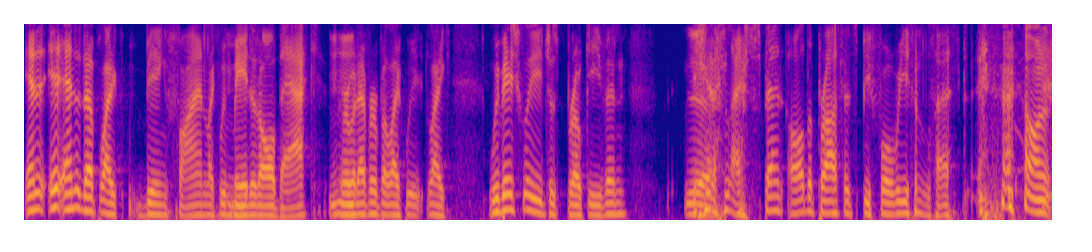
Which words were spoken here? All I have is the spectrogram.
and it, it ended up like being fine. Like we Mhm. made it all back or Mhm. whatever. But like we like we basically just broke even. Yeah. I spent all the profits before we even left on,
